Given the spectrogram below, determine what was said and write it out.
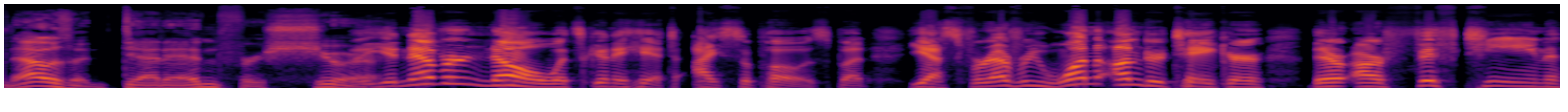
That was a dead end for sure. You never know what's going to hit, I suppose. But yes, for every one Undertaker, there are 15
